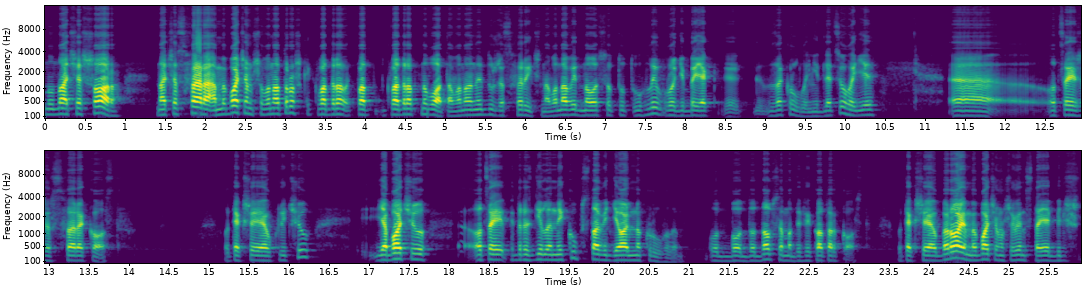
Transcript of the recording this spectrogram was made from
ну, наче шар, наче сфера, а ми бачимо, що вона трошки квадра, квад- квадратнувата, вона не дуже сферична. Вона видно ось тут угли, вроді би як е, закруглені. Для цього є е, оцей же сферикост. От якщо я його включу, я бачу оцей підрозділений куб став ідеально круглим. От, бо додався модифікатор кост. От якщо я обираю, ми бачимо, що він стає більш,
